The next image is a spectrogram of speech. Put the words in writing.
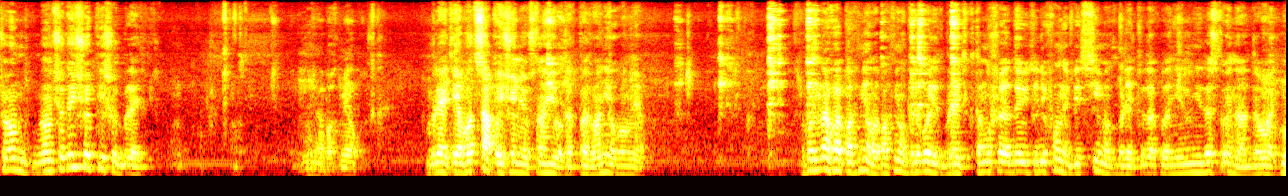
Че он, он что-то еще пишет, блядь. Я похмел. Блять, я WhatsApp еще не установил, как позвонил бы мне. Он нахуй похмел, а похмел приводит, блядь, к тому, что я даю телефоны без симок, блядь, туда, куда не- недостойно отдавать.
